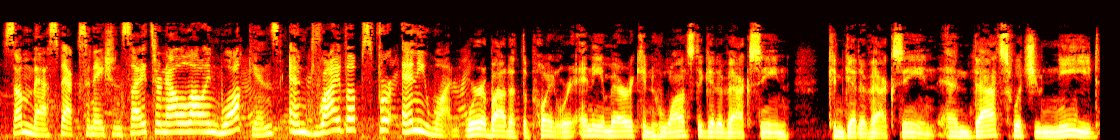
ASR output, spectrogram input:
Some mass vaccination sites are now allowing walk-ins and drive-ups for anyone. We're about at the point where any American who wants to get a vaccine can get a vaccine. And that's what you need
